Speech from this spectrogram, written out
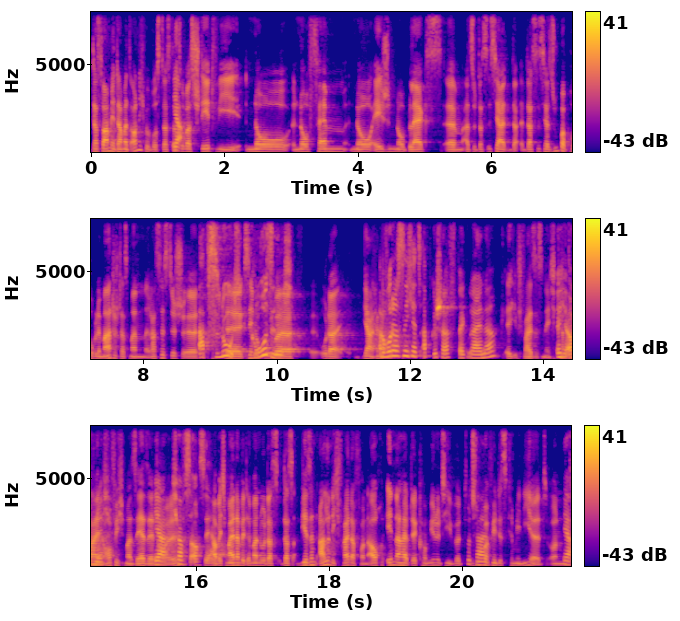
Das war mir damals auch nicht bewusst, dass da ja. sowas steht wie No, No Femme, No Asian, No Blacks. Ähm, also das ist ja, das ist ja super problematisch, dass man rassistische, Absolut, äh, xenophobe oder ja, genau. Aber wurde das nicht jetzt abgeschafft bei Grinder? Ich weiß es nicht. Kann ich auch sein. Nicht. Hoffe ich mal sehr, sehr doll. Ja, ich hoffe es auch sehr. Aber ich meine damit immer nur, dass, dass wir sind alle nicht frei davon. Auch innerhalb der Community wird total. super viel diskriminiert. Und ja.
